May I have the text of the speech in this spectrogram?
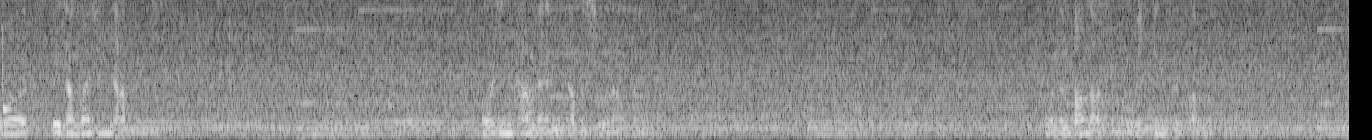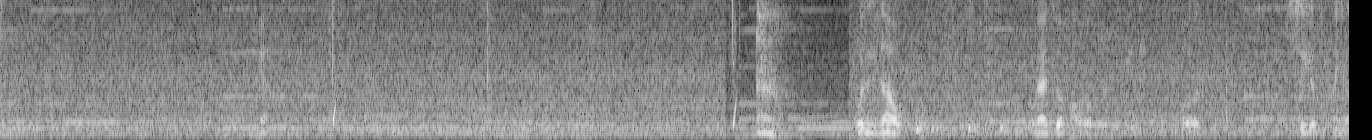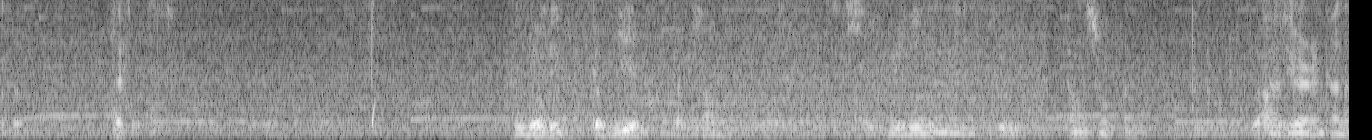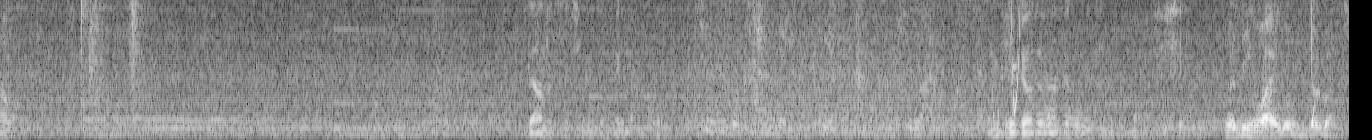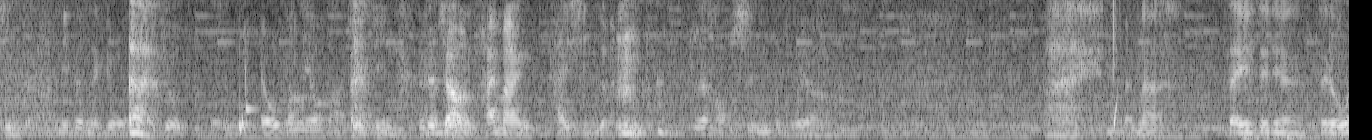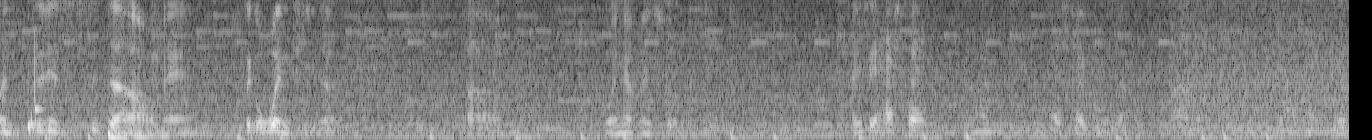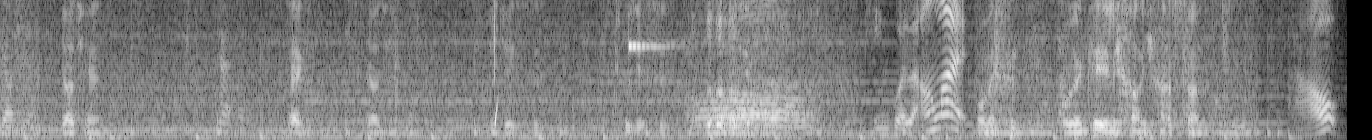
我非常关心他们，我信他们，他们是我男朋友。我能帮到什么，我一定会帮你。我只知道，我该做好我，我是一个朋友的该做的事情。你有点哽咽嘛，感伤，是原因的？是他们是我朋友，相信任人看到这样的事情一定会难过。就那时候看那个影片出来，我们可以不要再问这个问题吗？谢谢。那另外一种比较软性的，你的那个 舅子的 Elva 最近好像还蛮开心的。好事，对啊。唉，你们呢，在于这件这个问这件事的哦，man，这个问题呢，呃，我应该会说的是，How you say hashtag？hashtag 怎么讲？标签，对标签。标签。tag，tag，标签吗不解释，不解释，谢谢。听鬼了 online，我们我们可以聊牙刷的事情。好。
